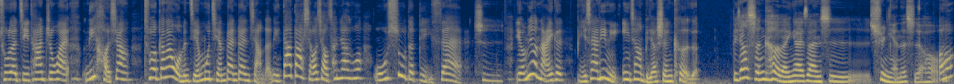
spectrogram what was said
除了吉他之外，你好像除了刚刚我们节目前半段讲的，你大大小小参加过无数的比赛，是有没有哪一个比赛令你印象比较深刻的？比较深刻的应该算是去年的时候哦。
